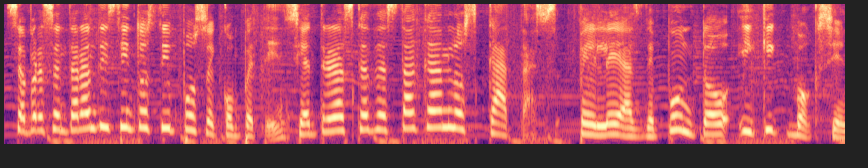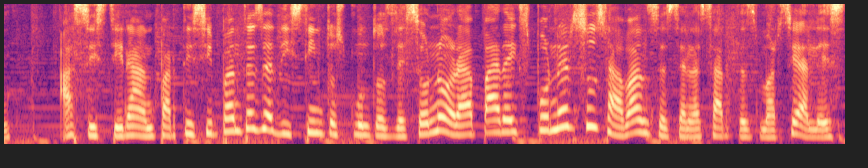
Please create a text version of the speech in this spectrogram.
Se presentarán distintos tipos de competencia, entre las que destacan los katas, peleas de punto y kickboxing. Asistirán participantes de distintos puntos de Sonora para exponer sus avances en las artes marciales,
